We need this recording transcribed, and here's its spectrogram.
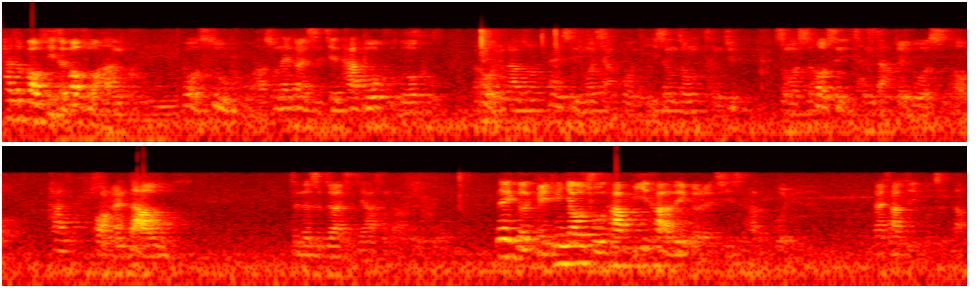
他就告诉一直告诉我他很苦，跟我诉苦啊，说那段时间他多苦多苦。然后我就跟他说，但是你有没有想过，你一生中成就什么时候是你成长最多的时候？他恍然大悟，真的是这段时间他成长最多。那个每天要求他、逼他的那个人，其实他的贵人，但是他自己不知道。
